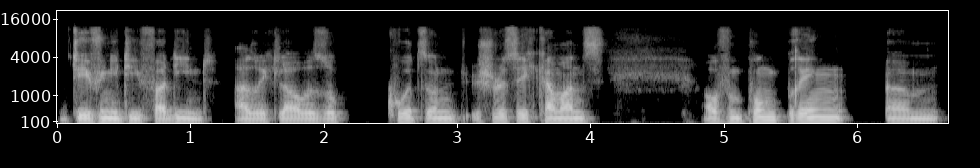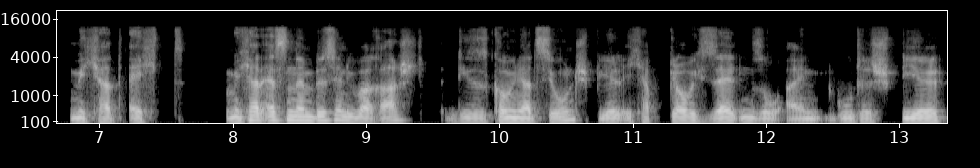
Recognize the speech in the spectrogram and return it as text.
Definitiv verdient. Also ich glaube, so kurz und schlüssig kann man es auf den Punkt bringen. Ähm, mich hat echt, mich hat Essen ein bisschen überrascht, dieses Kombinationsspiel. Ich habe, glaube ich, selten so ein gutes Spiel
